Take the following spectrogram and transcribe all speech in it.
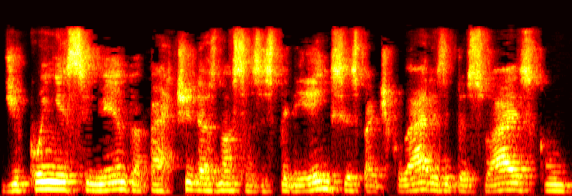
de conhecimento a partir das nossas experiências particulares e pessoais com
